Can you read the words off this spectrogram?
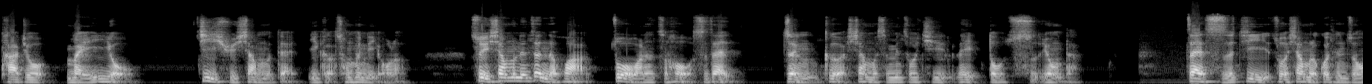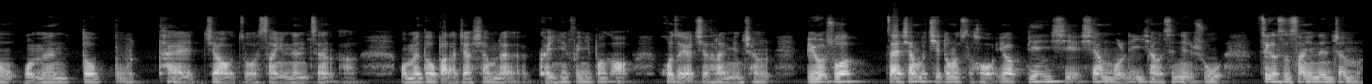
它就没有继续项目的一个充分理由了。所以项目认证的话，做完了之后是在整个项目生命周期内都使用的，在实际做项目的过程中，我们都不。太叫做商业认证啊，我们都把它叫项目的可行性分析报告，或者有其他的名称。比如说，在项目启动的时候要编写项目立项申请书，这个是商业认证吗？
